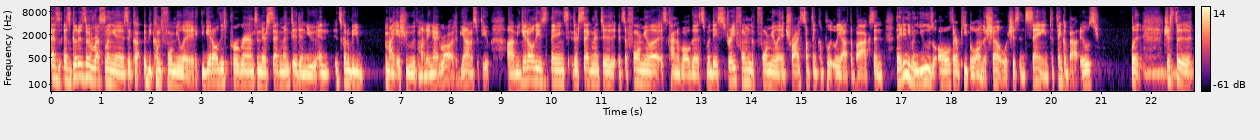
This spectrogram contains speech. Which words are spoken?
as as good as the wrestling is, it it becomes formulaic. You get all these programs and they're segmented, and you and it's going to be my issue with Monday Night Raw. To be honest with you, um, you get all these things. They're segmented. It's a formula. It's kind of all this. When they stray from the formula and try something completely out the box, and they didn't even use all their people on the show, which is insane to think about. It was, but just to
